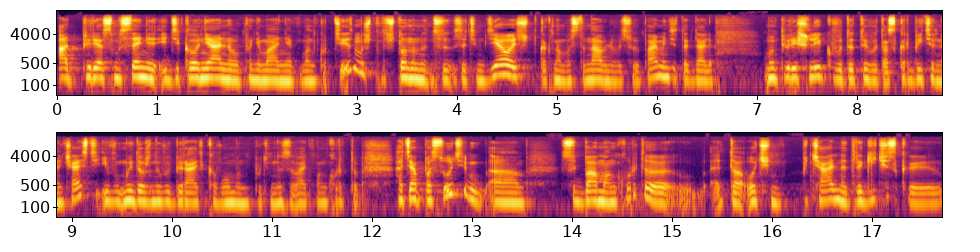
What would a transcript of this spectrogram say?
от переосмысления и деколониального понимания манкуртизма, что, что нам с этим делать, как нам восстанавливать свою память и так далее, мы перешли к вот этой вот оскорбительной части, и мы должны выбирать, кого мы будем называть манкуртом. Хотя, по сути, судьба манкурта — это очень печальная, трагическая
